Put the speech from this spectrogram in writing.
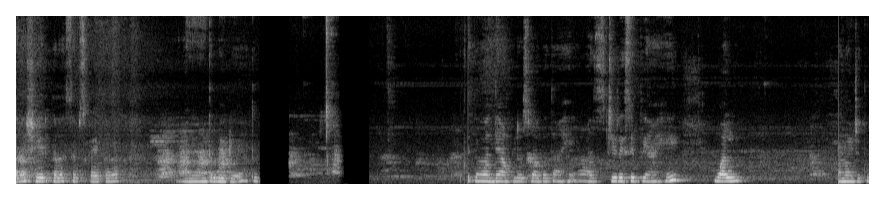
करा शेअर करा सबस्क्राईब करा. आणि नंतर भेटूया. तो रेसिपीमध्ये आपलं स्वागत आहे. आजची रेसिपी आहे वाल बनवायची. ते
